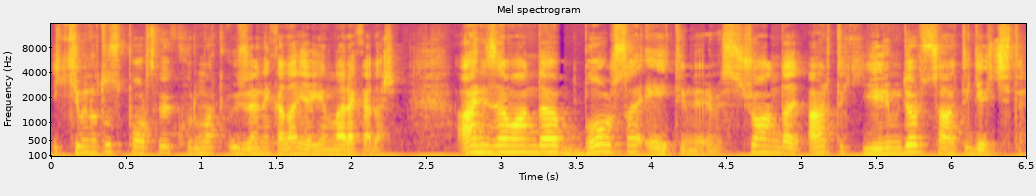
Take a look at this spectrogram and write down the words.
2030 portföy kurmak üzerine kadar yayınlara kadar. Aynı zamanda borsa eğitimlerimiz şu anda artık 24 saati geçti.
